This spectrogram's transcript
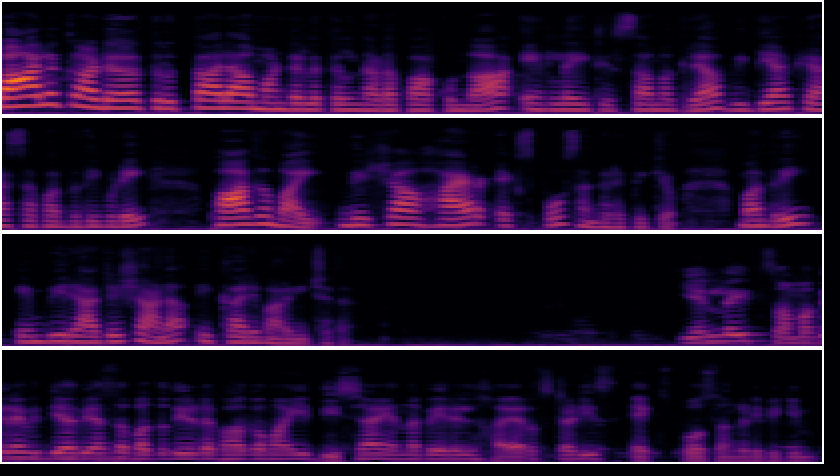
പാലക്കാട് തൃത്താല മണ്ഡലത്തിൽ നടപ്പാക്കുന്ന എൻലൈറ്റ് സമഗ്ര വിദ്യാഭ്യാസ പദ്ധതിയുടെ ഭാഗമായി ദിശ ഹയർ എക്സ്പോ സംഘടിപ്പിക്കും. മന്ത്രി എം പി രാജേഷാണ് ഇക്കാര്യം അറിയിച്ചത്. എൻലൈറ്റ് സമഗ്ര വിദ്യാഭ്യാസ പദ്ധതിയുടെ ഭാഗമായി ദിശ എന്ന പേരിൽ ഹയർ സ്റ്റഡീസ് എക്സ്പോ സംഘടിപ്പിക്കും.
